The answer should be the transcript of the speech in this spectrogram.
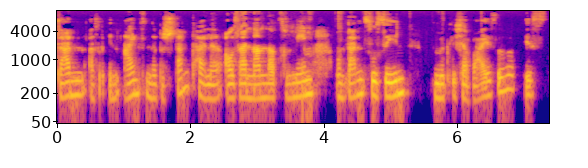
dann also in einzelne Bestandteile auseinanderzunehmen und dann zu sehen, möglicherweise ist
